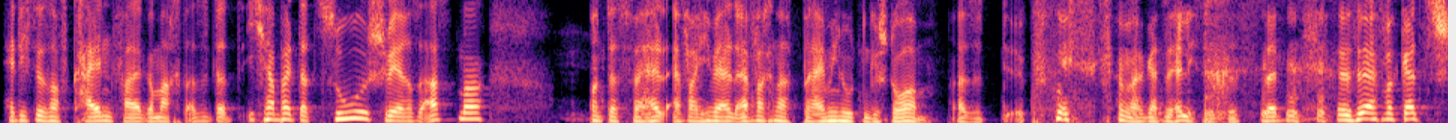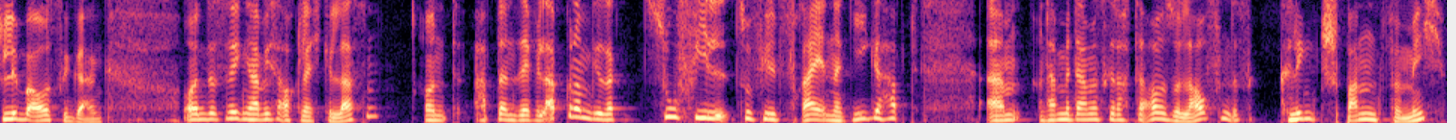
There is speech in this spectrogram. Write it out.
hätte ich das auf keinen Fall gemacht. Also das, ich habe halt dazu schweres Asthma. Und das wäre halt einfach, ich wäre halt einfach nach drei Minuten gestorben. Also, wenn wir ganz ehrlich sind, das, das wäre einfach ganz schlimm ausgegangen. Und deswegen habe ich es auch gleich gelassen und habe dann sehr viel abgenommen. Wie gesagt, zu viel, zu viel freie Energie gehabt. Ähm, und habe mir damals gedacht, oh, so laufen, das klingt spannend für mich.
